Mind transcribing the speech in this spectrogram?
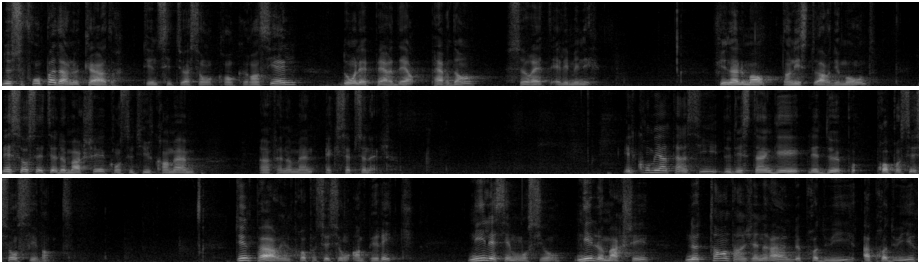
ne se font pas dans le cadre d'une situation concurrentielle dont les perdants seraient éliminés. Finalement, dans l'histoire du monde, les sociétés de marché constituent quand même un phénomène exceptionnel. Il convient ainsi de distinguer les deux propositions suivantes. D'une part, une proposition empirique, ni les émotions, ni le marché ne tentent en général de produire, à produire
